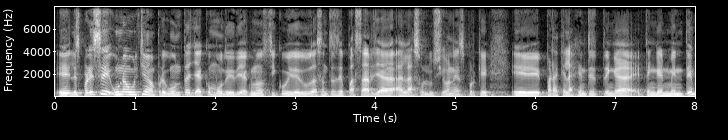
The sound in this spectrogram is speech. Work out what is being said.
Eh, ¿Les parece una última pregunta ya como de diagnóstico y de dudas antes de pasar ya a las soluciones? Porque eh, para que la gente tenga, tenga en mente,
